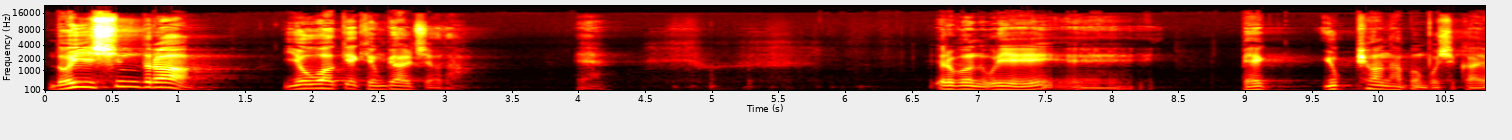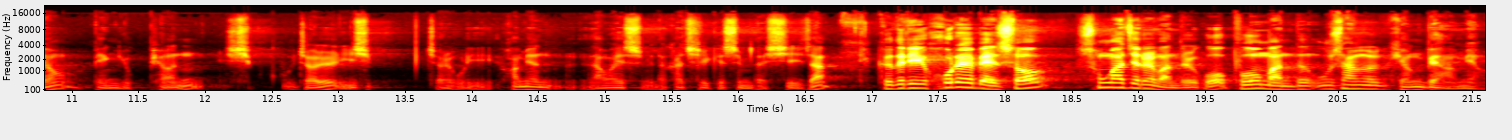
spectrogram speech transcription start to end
너희 신들아 여호와께 경배할지어다. 예. 여러분 우리 106편 한번 보실까요? 106편 19절 20절 우리 화면 나와 있습니다. 같이 읽겠습니다. 시작. 그들이 호렙에서 송아지를 만들고 부어 만든 우상을 경배하며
